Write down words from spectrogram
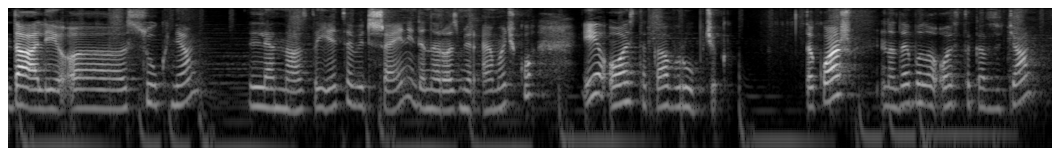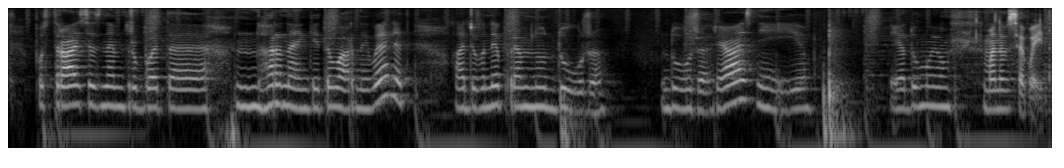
Далі е, сукня ляна, здається, від Shane, йде на розмір емочку. І ось така в рубчик. Також надибала ось таке взуття. Постараюся з ним зробити гарненький товарний вигляд, адже вони прям ну дуже, дуже грязні і я думаю, в мене все вийде.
